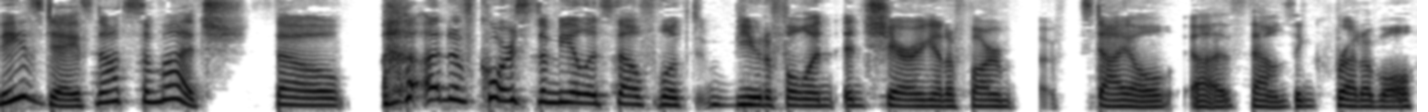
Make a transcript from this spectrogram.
these days, not so much. So, and of course, the meal itself looked beautiful, and, and sharing at a farm style uh, sounds incredible.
